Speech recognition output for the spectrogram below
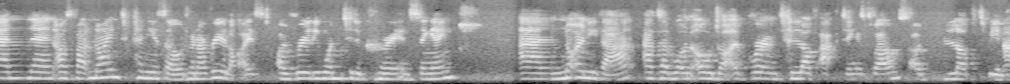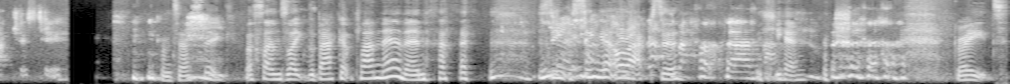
And then I was about nine to 10 years old when I realised I really wanted a career in singing. And not only that, as I've gotten older, I've grown to love acting as well. So I'd love to be an actress too. Fantastic. that sounds like the backup plan there then. Sing, Yeah, singer or that's the actor. backup plan. yeah. Great.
